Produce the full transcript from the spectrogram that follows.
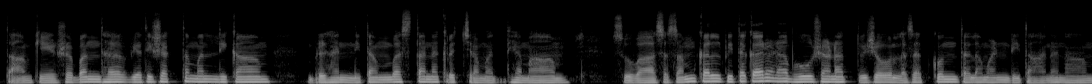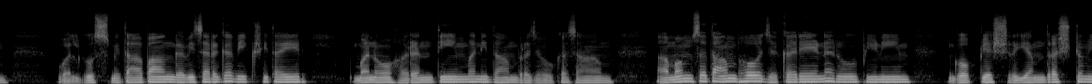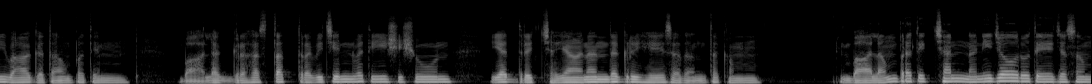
तां केशबन्धव्यतिशक्तमल्लिकां बृहन्नितम्बस्तनकृच्छ्रमध्यमां सुवाससङ्कल्पितकर्णभूषणत्विषोल्लसत्कुन्तलमण्डिताननां वल्गुस्मितापाङ्गविसर्गवीक्षितैर्मनोहरन्तीं वनितां व्रजौकसां अमं सतां भोजकरेण रूपिणीं गोप्यश्रियं द्रष्टुमिवागतां पतिं बालग्रहस्तत्र विचिन्वती शिशून् यदृच्छयानन्दगृहे सदन्तकम् बालं प्रतिच्छन्न निजोरुतेजसं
